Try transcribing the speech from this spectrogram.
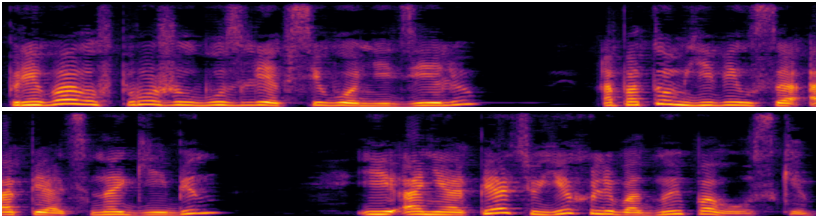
Привалов прожил в узле всего неделю, а потом явился опять Нагибин, и они опять уехали в одной повозке.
